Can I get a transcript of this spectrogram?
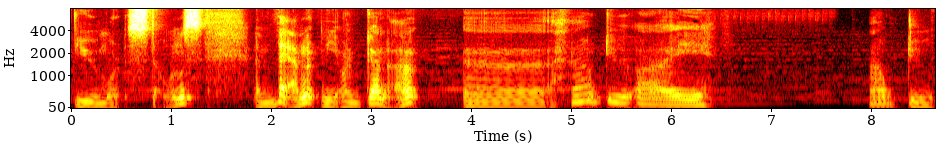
few more stones. And then we are gonna... Uh, how do I... How do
